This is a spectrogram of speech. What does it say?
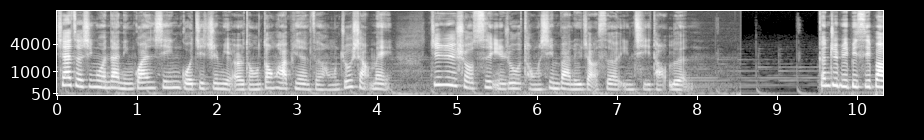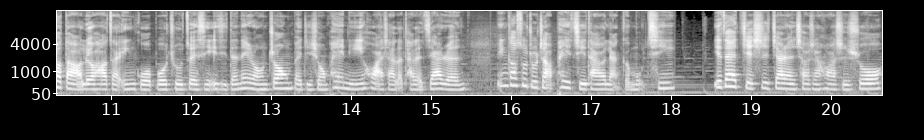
下则新闻带您关心国际知名儿童动画片《粉红猪小妹》近日首次引入同性伴侣角色，引起讨论。根据 BBC 报道，六号在英国播出最新一集的内容中，北极熊佩妮画下了他的家人，并告诉主角佩奇他有两个母亲，也在解释家人肖像画时说：“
